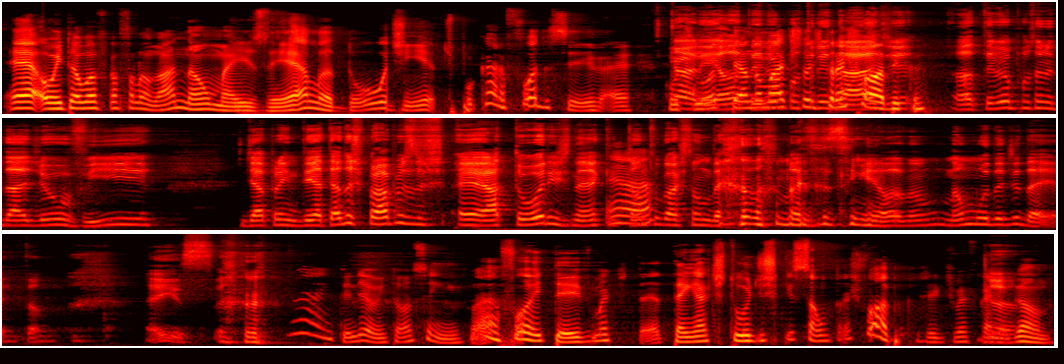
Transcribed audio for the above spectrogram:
É, ou então eu vou ficar falando, ah não, mas ela doa dinheiro. Tipo, cara, foda-se. É, Cara, continua ela tendo uma atitude transfóbica. Ela teve a oportunidade de ouvir, de aprender até dos próprios é, atores, né? Que É. tanto gostam dela, mas assim, ela não, não muda de ideia. Então, é isso. É, entendeu? Então, assim, ah, foi, teve, mas é, tem atitudes que são transfóbicas. A gente vai ficar É. negando.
